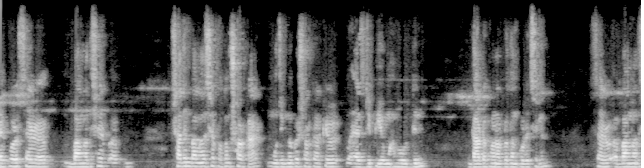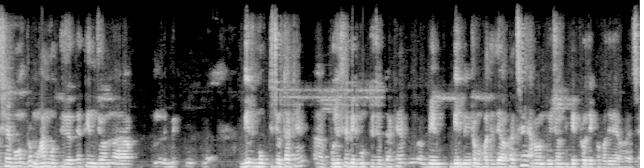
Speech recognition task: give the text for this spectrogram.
এরপর স্যার বাংলাদেশের স্বাধীন বাংলাদেশের প্রথম সরকার, মুজিবনগর সরকারকে SDPO Mahbubuddin guard of honour প্রদান করেছিলেন। স্যার বাংলাদেশের মহান মুক্তিযুদ্ধে তিনজন আহ, বীর মুক্তিযোদ্ধাকে পুলিশের বীর মুক্তিযোদ্ধাকে বীর বিক্রম উপাধি দেওয়া হয়েছে এবং দুইজনকে বীর প্রতীক উপাধি দেওয়া হয়েছে।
